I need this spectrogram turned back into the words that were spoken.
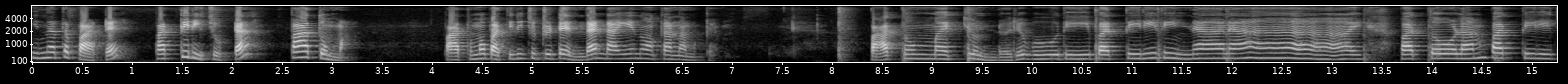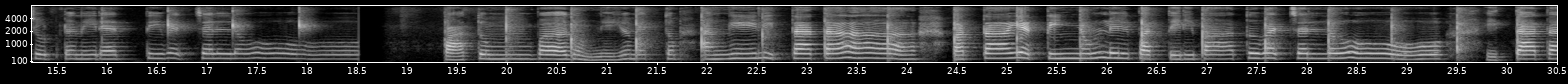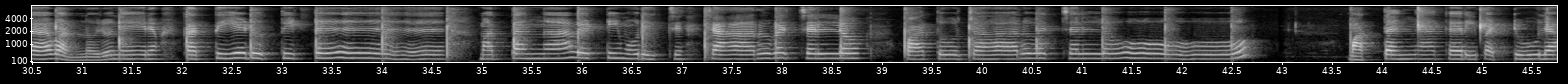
ഇന്നത്തെ പാട്ട് പത്തിരി ചുട്ട പാത്തുമ്മ. പാത്തുമ്മ പത്തിരി ചുട്ടിട്ട് എന്താ ഉണ്ടായെന്ന് നോക്കാം നമുക്ക്. പാത്തുമ്മയ്ക്കുണ്ടൊരു ഭൂതി പത്തിരി തിന്നാനായി. പത്തോളം പത്തിരി ചുട്ട് നിരത്തി വെച്ചല്ലോ. പാത്തും പതുങ്ങിയുമെത്തും അങ്ങേലിത്താത്ത. പത്തായത്തിനുള്ളിൽ പത്തിരി പാത്തു വച്ചല്ലോ. ഇത്താത്ത വന്നൊരു നേരം കത്തിയെടുത്തിട്ട് മത്തങ്ങ വെട്ടി മുറിച്ച് ചാറ് വെച്ചല്ലോ പാത്തു ചാറ് വെച്ചല്ലോ. മത്തങ്ങ കറി പറ്റൂല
